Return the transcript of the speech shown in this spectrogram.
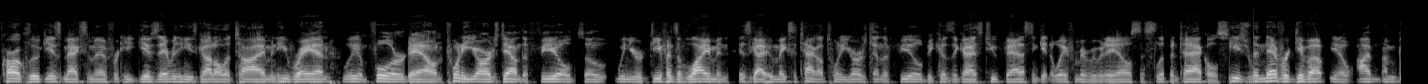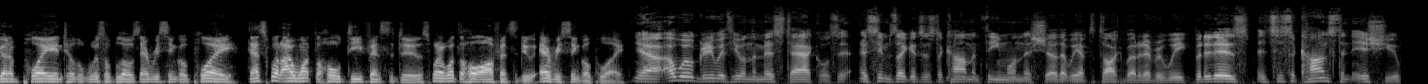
Karl Klug is maximum effort. He gives everything he's got all the time, and he ran William Fuller down 20 yards down the field. So when your defensive lineman is a guy who makes a tackle 20 yards down the field because the guy's too fast and getting away from everybody else and slipping tackles, he's never give up. You know, I'm, I'm going to play until the whistle blows every single play. That's what I want the whole defense to do. That's what I want the whole offense to do every single play. Yeah, I will agree with you on the missed tackles. It, it seems like it's just a common theme on this show that we have to talk about it every week, but it is it's just a constant issue.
